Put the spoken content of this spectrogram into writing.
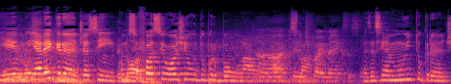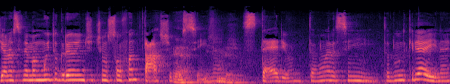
E, Era um e era grande, assim, como Enorme. se fosse hoje o do Bourbon lá, o Ah, Max aquele lá. tipo IMAX, assim. Mas assim, é muito grande. Era um cinema muito grande, tinha um som fantástico, É, assim, isso né? mesmo. Estéreo. Então era assim, todo mundo queria ir, né?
